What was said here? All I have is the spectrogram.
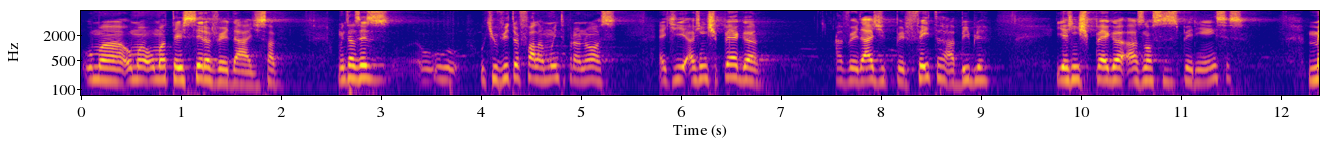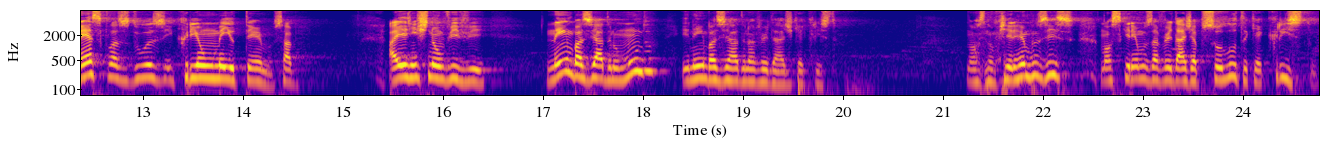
uma, uma, uma, terceira verdade, sabe? Muitas vezes, o, o que o Vitor fala muito para nós é que a gente pega a verdade perfeita, a Bíblia, e a gente pega as nossas experiências, mescla as duas e cria um meio termo, sabe? Aí a gente não vive nem baseado no mundo e nem baseado na verdade que é Cristo. Nós não queremos isso. Nós queremos a verdade absoluta que é Cristo.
